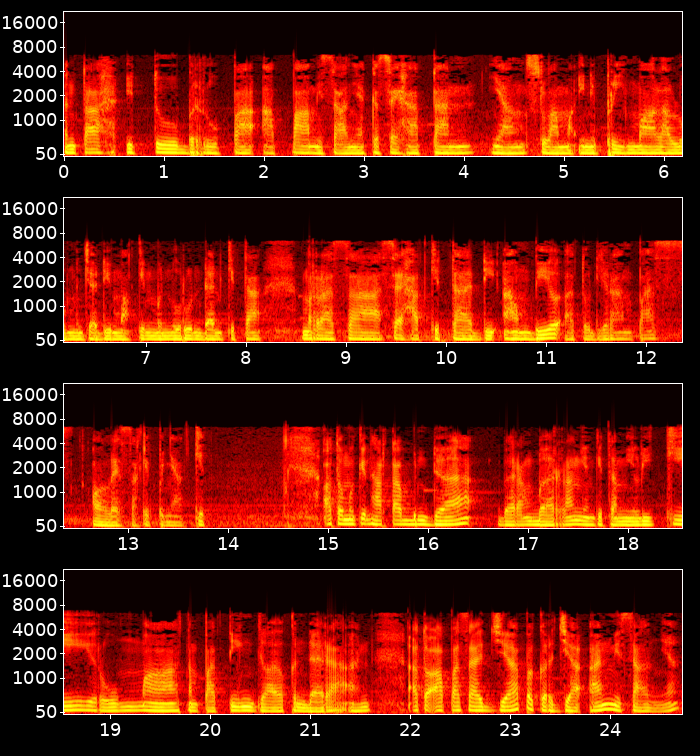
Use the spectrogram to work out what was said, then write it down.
Entah itu berupa apa misalnya kesehatan yang selama ini prima lalu menjadi makin menurun dan kita merasa sehat kita diambil atau dirampas oleh sakit penyakit. Atau mungkin harta benda, barang-barang yang kita miliki, rumah, tempat tinggal, kendaraan, atau apa saja pekerjaan misalnya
